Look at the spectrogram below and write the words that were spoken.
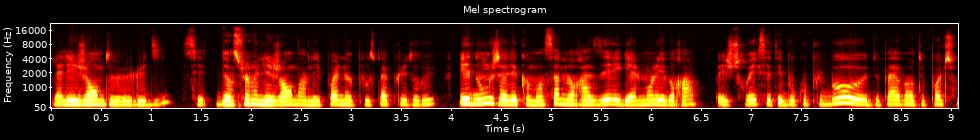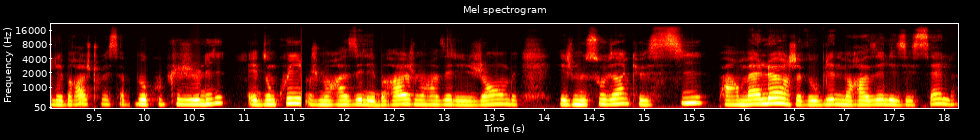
la légende le dit. C'est bien sûr une légende, hein, les poils ne poussent pas plus drus. Et donc j'avais commencé à me raser également les bras. Et je trouvais que c'était beaucoup plus beau euh, de pas avoir de poils sur les bras, je trouvais ça beaucoup plus joli. Et donc oui, je me rasais les bras, je me rasais les jambes. Et je me souviens que si, par malheur, j'avais oublié de me raser les aisselles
